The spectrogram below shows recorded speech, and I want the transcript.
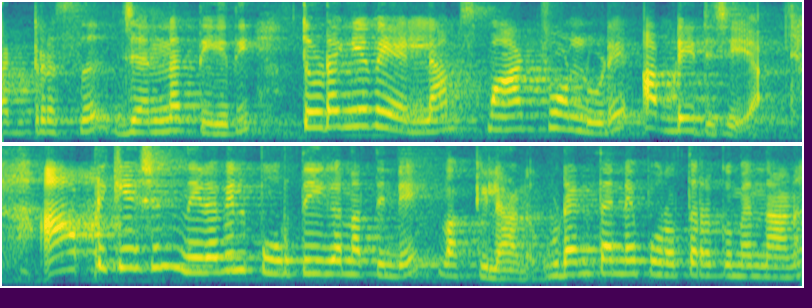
അഡ്രസ്സ് ജനനത്തീയതി തുടങ്ങിയവയെല്ലാം സ്മാർട്ട് ഫോണിലൂടെ അപ്ഡേറ്റ് ചെയ്യാം. ആപ്ലിക്കേഷൻ നിലവിൽ പൂർത്തീകരണത്തിന്റെ വക്കിലാണ്. ഉടൻ തന്നെ പുറത്തിറക്കുമെന്നാണ്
